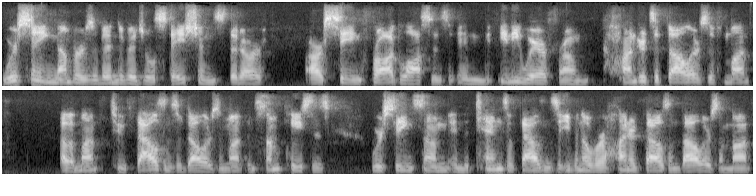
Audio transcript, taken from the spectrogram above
we're seeing numbers of individual stations that are are seeing fraud losses in anywhere from hundreds of dollars a month a month to thousands of dollars a month. In some cases, we're seeing some in the tens of thousands, even over $100,000 a month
